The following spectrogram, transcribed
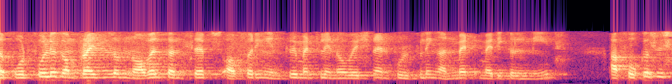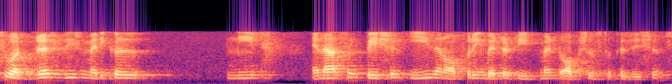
The portfolio comprises of novel concepts offering incremental innovation and fulfilling unmet medical needs. Our focus is to address these medical needs enhancing patient ease and offering better treatment options to physicians.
